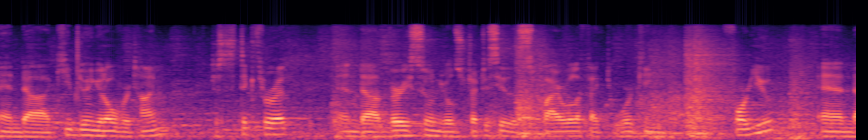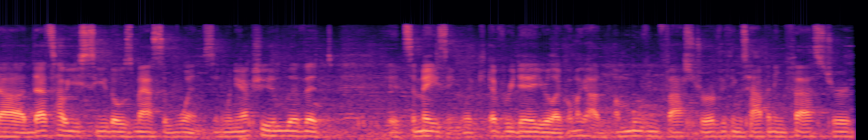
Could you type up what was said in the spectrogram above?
And uh, keep doing it over time just stick through it and uh, very soon you'll start to see the spiral effect working for you and uh, that's how you see those massive wins. And when you actually live it it's amazing. Like every day you're like oh my god i'm moving faster everything's happening faster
